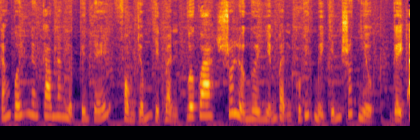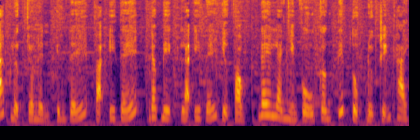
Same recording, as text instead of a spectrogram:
gắn với nâng cao năng lực kinh tế, phòng chống dịch bệnh. Vừa qua, số lượng người nhiễm bệnh COVID-19 rất nhiều, gây áp lực cho nền kinh tế và y tế, đặc biệt là y tế dự phòng. Đây là nhiệm vụ cần tiếp tục được triển khai.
